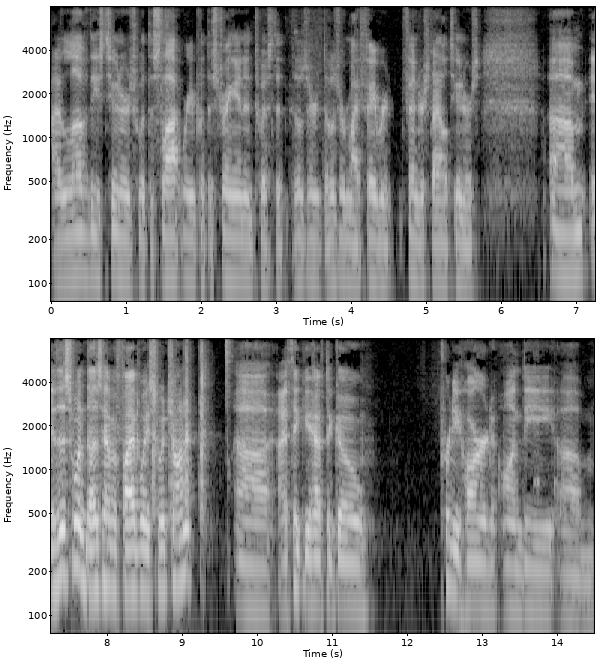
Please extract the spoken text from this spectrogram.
I love these tuners with the slot where you put the string in and twist it. Those are those are my favorite Fender style tuners. Um, this one does have a five-way switch on it. Uh, I think you have to go pretty hard on the, um,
